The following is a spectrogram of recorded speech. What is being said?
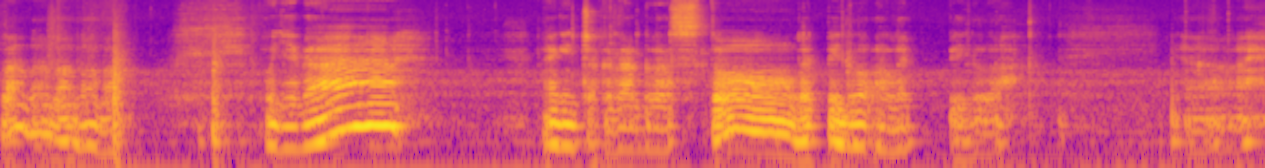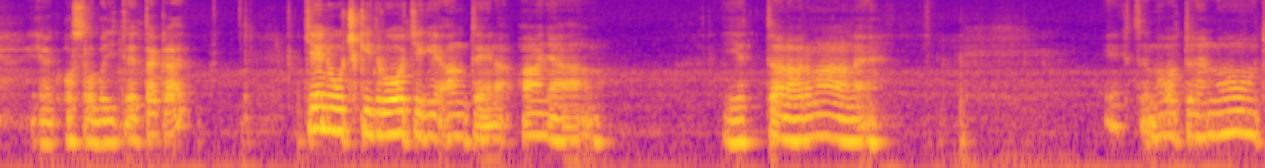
Bla, bla, bla, bla, bla. Ugyebár megint csak ragasztó, lepidlo a lepidlo. Jak je taká tenúčky drôtik je anténa. Aňám. Je to normálne. Ja chcem ho otrhnúť.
